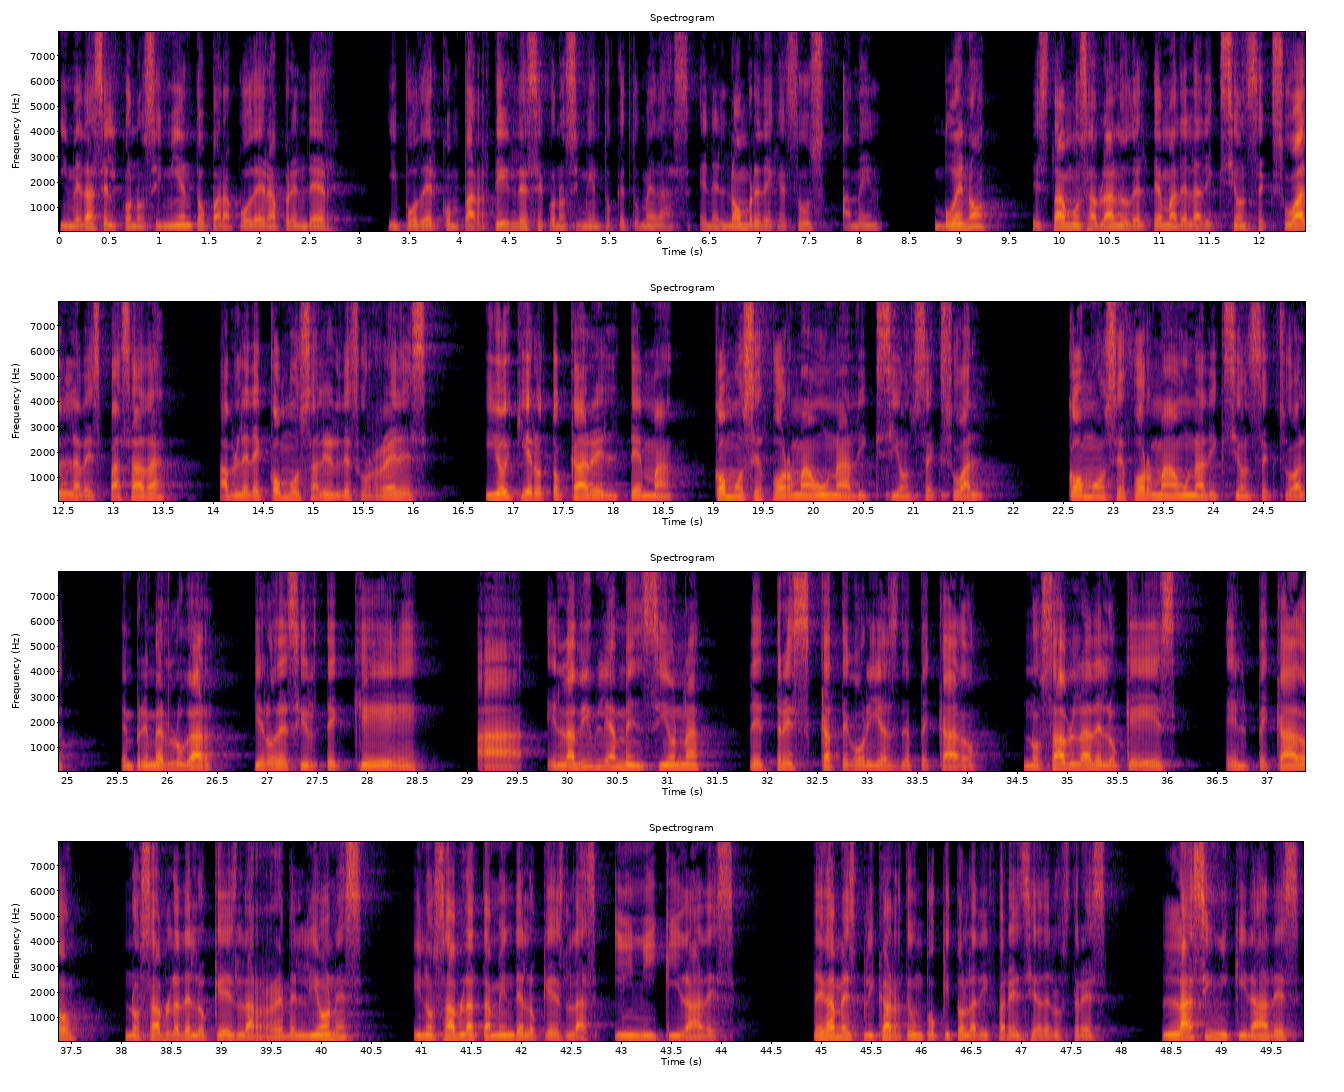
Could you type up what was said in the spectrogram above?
y me das el conocimiento para poder aprender y poder compartir de ese conocimiento que tú me das. En el nombre de Jesús, amén. Bueno, estamos hablando del tema de la adicción sexual. La vez pasada hablé de cómo salir de sus redes y hoy quiero tocar el tema cómo se forma una adicción sexual. ¿Cómo se forma una adicción sexual? En primer lugar, quiero decirte que ah, en la Biblia menciona de tres categorías de pecado. Nos habla de lo que es el pecado, nos habla de lo que es las rebeliones y nos habla también de lo que es las iniquidades. Déjame explicarte un poquito la diferencia de los tres. Las iniquidades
